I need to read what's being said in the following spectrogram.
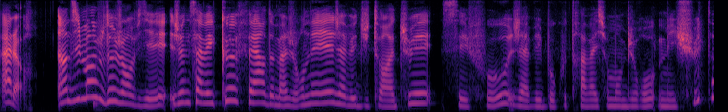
Alors, un dimanche de janvier, je ne savais que faire de ma journée, j'avais du temps à tuer, c'est faux, j'avais beaucoup de travail sur mon bureau, mais chute.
